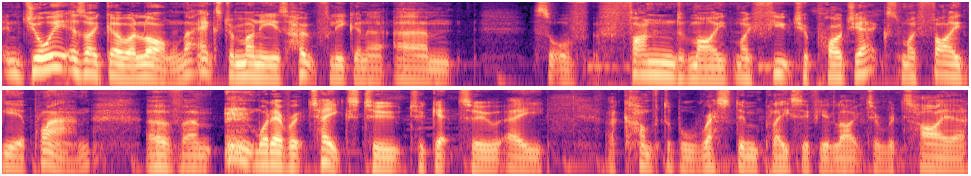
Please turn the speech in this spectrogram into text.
enjoy it as I go along. That extra money is hopefully going to um, sort of fund my my future projects, my five year plan of um, whatever it takes to to get to a a comfortable resting place, if you like, to retire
